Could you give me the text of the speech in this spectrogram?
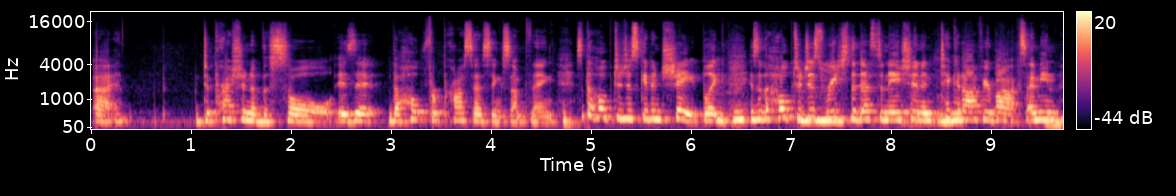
uh, depression of the soul? Is it the hope for processing something? Is it the hope to just get in shape? Like, mm-hmm. is it the hope to just mm-hmm. reach the destination and tick it off your box? I mean,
